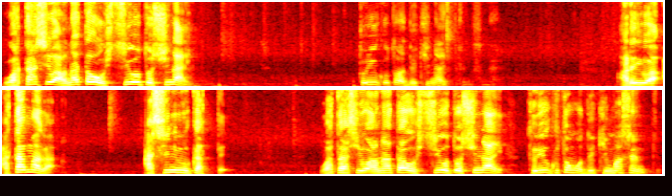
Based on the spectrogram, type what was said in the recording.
私はあなたを必要としないということはできないって言うんですね。あるいは頭が足に向かって私はあなたを必要としないということもできませんって。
